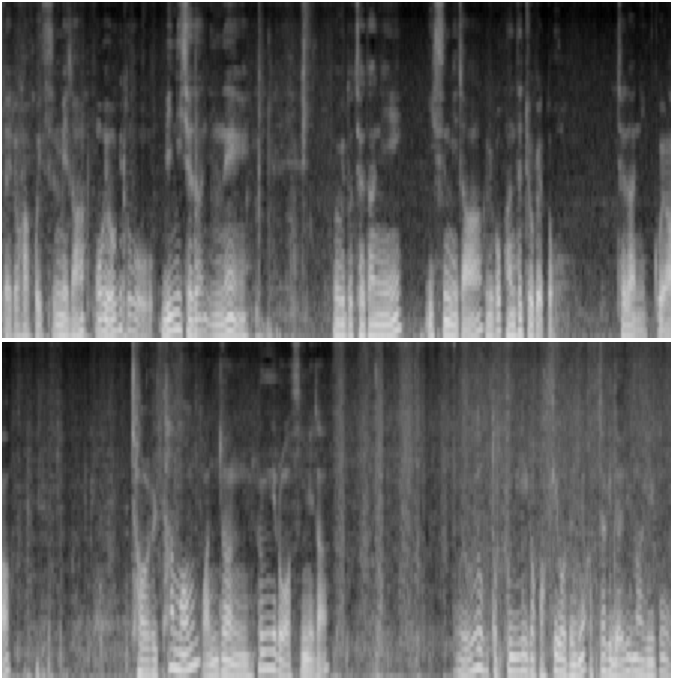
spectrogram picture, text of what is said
내려가고 있습니다. 어, 여기도 미니 재단 있네. 여기도 재단이 있습니다. 그리고 반대쪽에도 재단이 있고요. 절 탐험 완전 흥미로웠습니다. 어, 여기서부터 분위기가 바뀌거든요. 갑자기 내리막이고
